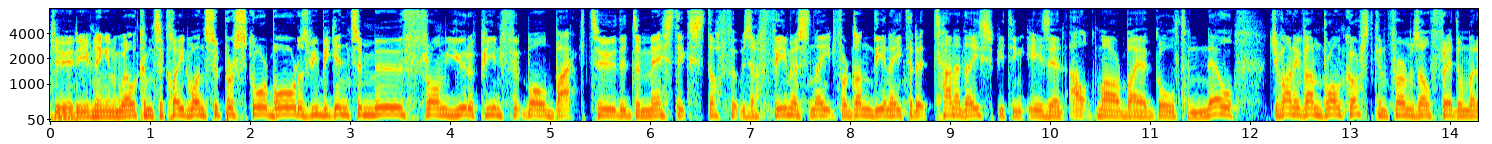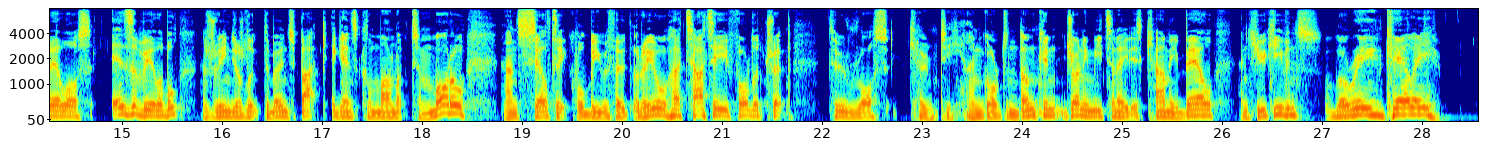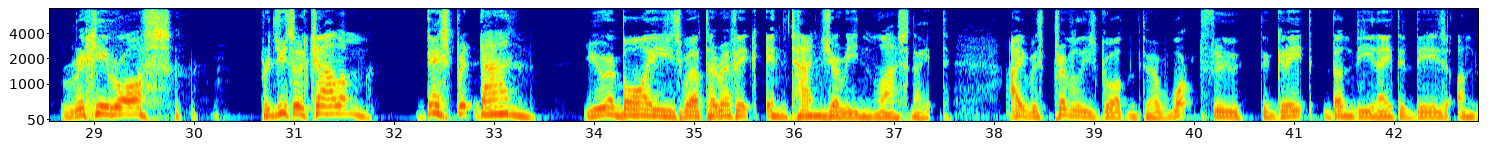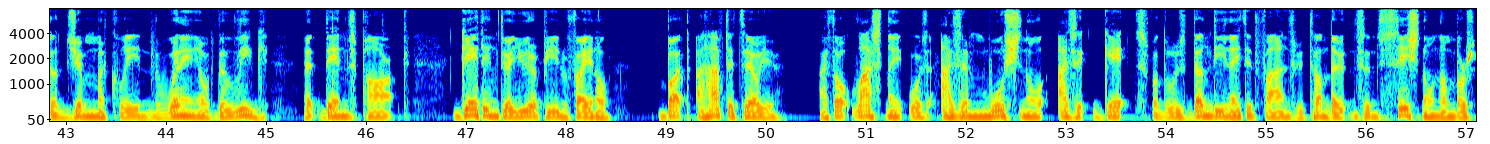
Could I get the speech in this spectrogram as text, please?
Good evening and welcome to Clyde One Super Scoreboard as we begin to move from European football back to the domestic stuff. It was a famous night for Dundee United at Tannadice, beating AZ Alkmaar by a goal to nil. Giovanni Van Bronckhorst confirms Alfredo Morelos is available as Rangers look to bounce back against Kilmarnock tomorrow, and Celtic will be without Reo Hatate for the trip to Ross County. I'm Gordon Duncan. Joining me tonight is Cammy Bell and Hugh Keevins. Lorraine Kelly. Ricky Ross, producer Callum, Desperate Dan. Your boys were terrific in Tangerine last night. I was privileged, Gordon, to have worked through the great Dundee United days under Jim McLean, the winning of the league at Dens Park, getting to a European final. But I have to tell you, I thought last night was as emotional as it gets for those Dundee United fans who turned out in sensational numbers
